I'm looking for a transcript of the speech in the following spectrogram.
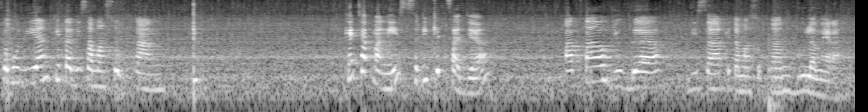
Kemudian kita bisa masukkan kecap manis sedikit saja atau juga bisa kita masukkan gula merah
